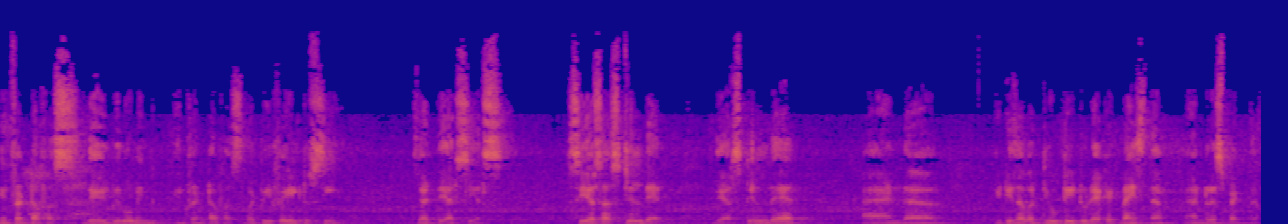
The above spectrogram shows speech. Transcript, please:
in front of us, they will be roaming in front of us, but we fail to see that they are seers Seers are still there, they are still there, and uh, it is our duty to recognize them and respect them.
